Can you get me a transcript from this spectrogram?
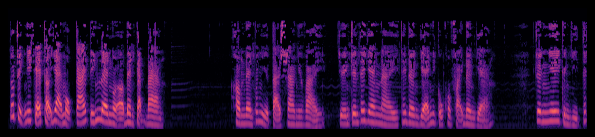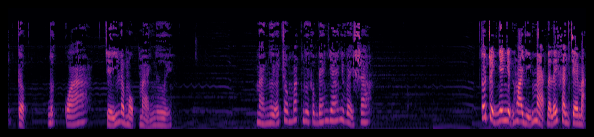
Tô trịnh Nhi khẽ thở dài một cái tiến lên ngồi ở bên cạnh bàn. Không nên có nhiều tại sao như vậy. Chuyện trên thế gian này thấy đơn giản nhưng cũng không phải đơn giản. Trần Nhi cần gì tích cực, bất quá, chỉ là một mạng người. Mạng người ở trong mắt ngươi không đáng giá như vậy sao? Tố Trịnh Nhi nhìn hoa dĩ mạc và lấy khăn che mặt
